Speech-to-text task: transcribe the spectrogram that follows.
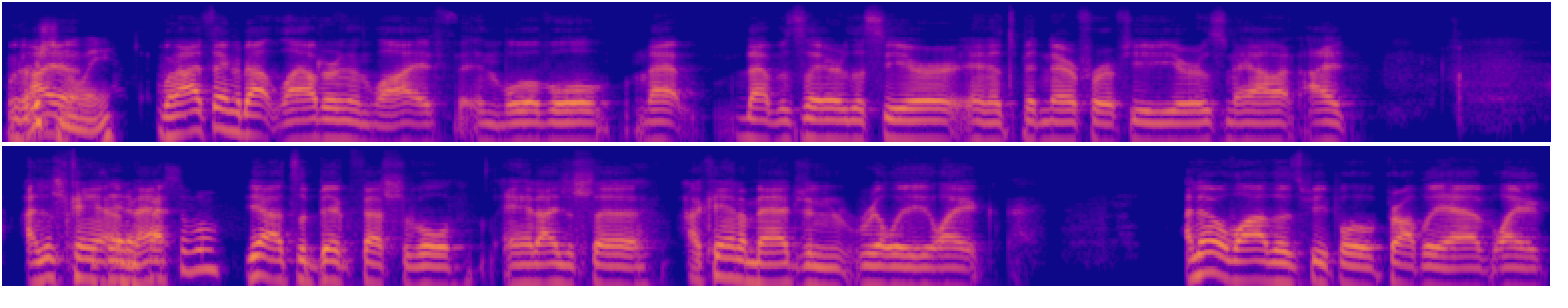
When I, uh, personally. when I think about Louder Than Life in Louisville, that that was there this year, and it's been there for a few years now. And I I just can't imagine. festival? Yeah, it's a big festival, and I just uh, I can't imagine really like. I know a lot of those people probably have like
